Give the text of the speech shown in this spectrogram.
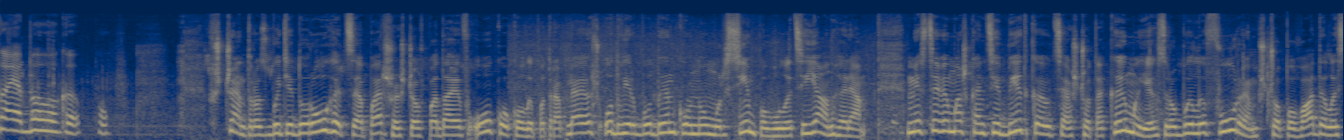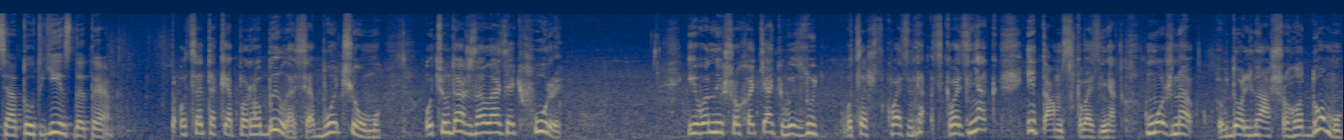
Плохая дорога. Вщент розбиті дороги це перше, що впадає в око, коли потрапляєш у двір будинку номер 7 по вулиці Янгеля. Місцеві мешканці бідкаються, що такими їх зробили фури, що повадилися тут їздити. Оце таке поробилося, бо чому? От сюди ж залазять фури. І вони що хочуть, везуть, оце ж сквозняк, сквозняк і там сквозняк. Можна вдоль нашого дому,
